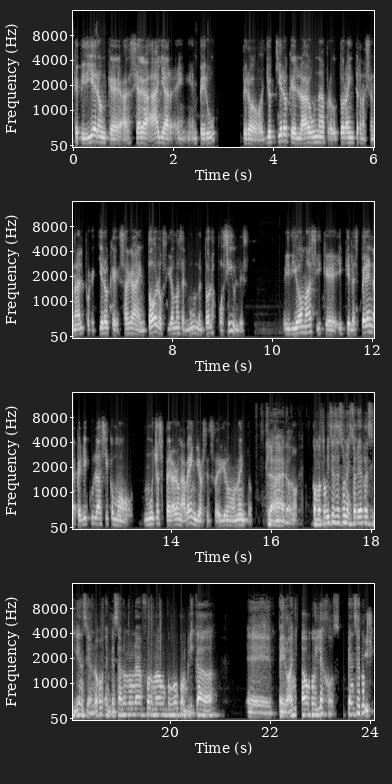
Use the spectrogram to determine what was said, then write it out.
que pidieron que se haga Ayar en, en Perú, pero yo quiero que lo haga una productora internacional porque quiero que salga en todos los idiomas del mundo, en todos los posibles idiomas y que, y que la esperen la película así como muchos esperaron Avengers en su debido momento. Claro. Como tú dices, es una historia de resiliencia, ¿no? Empezaron de una forma un poco complicada, eh, pero han llegado muy lejos. Pensemos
